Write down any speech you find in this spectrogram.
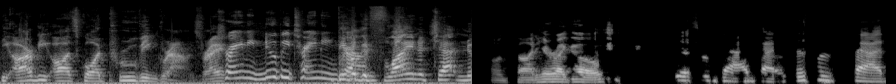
the RV Odd Squad proving grounds, right? Training, newbie training People grounds. could fly into Chattanooga. Oh God, here I go, This was bad, guys. This was bad.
